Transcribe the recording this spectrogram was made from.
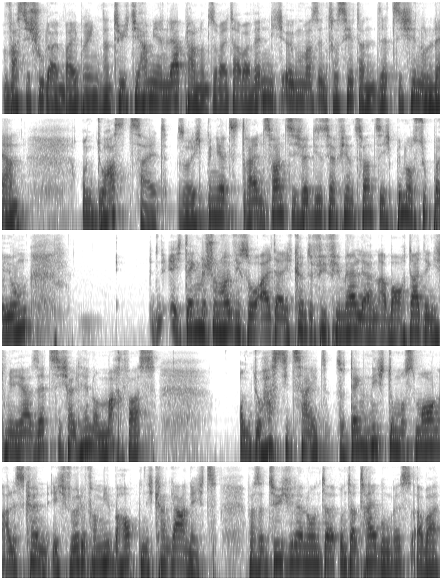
was die Schule einem beibringt. Natürlich, die haben ihren Lehrplan und so weiter, aber wenn dich irgendwas interessiert, dann setz dich hin und lern. Und du hast Zeit. So, ich bin jetzt 23, werde dieses Jahr 24, ich bin noch super jung. Ich denke mir schon häufig so, Alter, ich könnte viel, viel mehr lernen, aber auch da denke ich mir, ja, setz dich halt hin und mach was. Und du hast die Zeit. So denk nicht, du musst morgen alles können. Ich würde von mir behaupten, ich kann gar nichts. Was natürlich wieder eine Unter Untertreibung ist, aber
